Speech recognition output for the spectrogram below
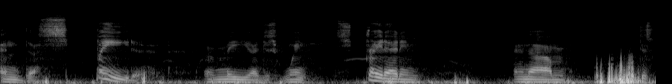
And the speed of me, I just went straight at him and um, just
